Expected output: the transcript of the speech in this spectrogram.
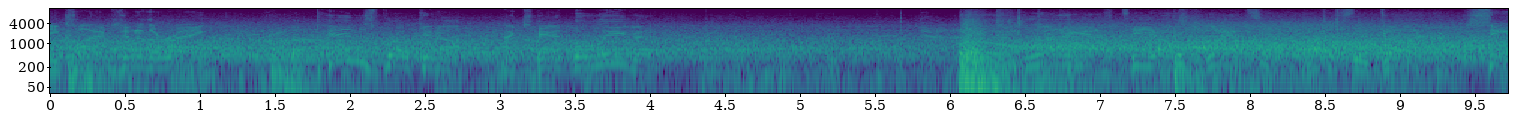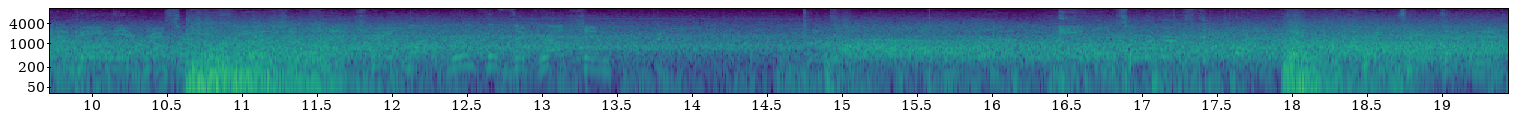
He climbs into the ring. The pin's broken up. I can't believe it. Running STO plants him. Nicely done. Cena being the aggressor. Cena showing that trademark ruthless aggression. Able to reverse that one. Quick takedown there.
